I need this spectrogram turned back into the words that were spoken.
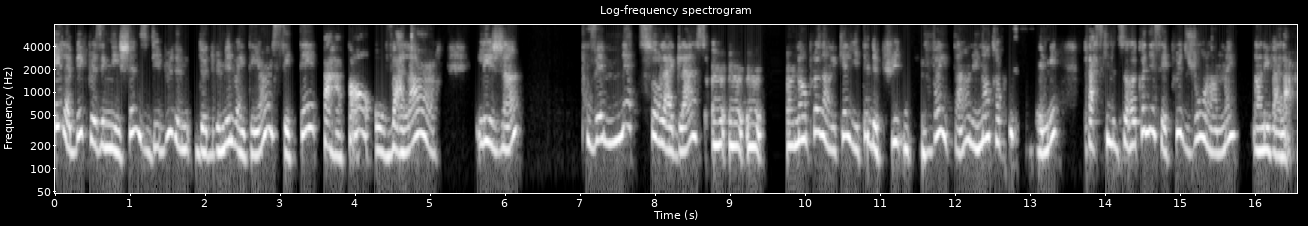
Et la Big Resignation du début de, de 2021, c'était par rapport aux valeurs. Les gens pouvaient mettre sur la glace un, un emploi dans lequel il était depuis 20 ans, une entreprise qu'il aimait, parce qu'il ne se reconnaissait plus du jour au lendemain dans les valeurs.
